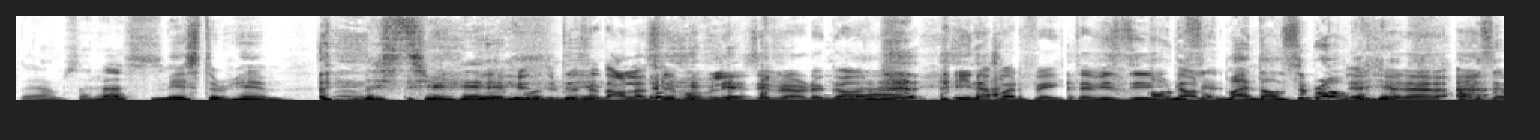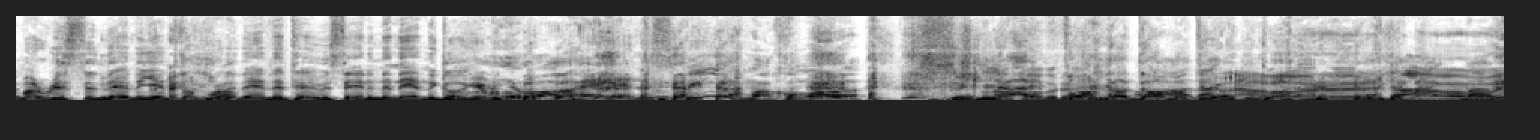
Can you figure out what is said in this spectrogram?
Damn, seriøst? Mr. Him. 100 Alle slipper opp livet sitt fra du gal. Ingen er perfekte. Har du sett meg danse, bro? Har du sett meg riste den ene jenta på den ene TV-serien den ene gangen, Jeg bro? Helene spilling, man! Kom an! Slapp av, bror. Slapp av, bror.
